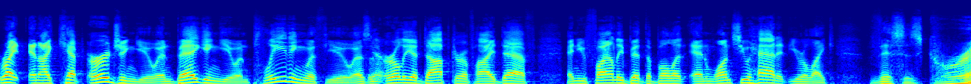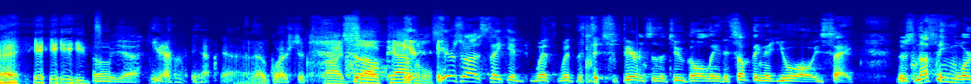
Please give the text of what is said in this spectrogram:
right? And I kept urging you and begging you and pleading with you as an Yeah. early adopter of high def, and you finally bit the bullet. And once you had it, you were like, This is great. Oh yeah, yeah, yeah, yeah. No question. All right, so, Capitals. here- here's what I was thinking with with the disappearance of the two goal lead. It's something that you always say. There's nothing more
